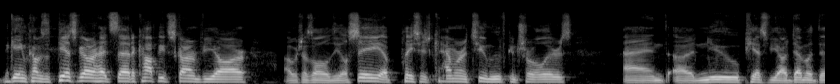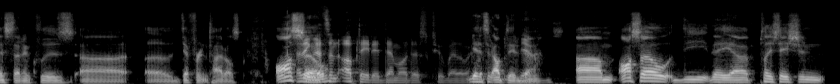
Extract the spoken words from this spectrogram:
The game comes with PSVR headset, a copy of Skyrim VR, uh, which has all the DLC, a PlayStation camera, two Move controllers, and a new PSVR demo disc that includes uh, uh, different titles. I Also, think that's an updated demo disc too, by the way. yeah, it's an updated Yeah. demo disc. Um, also, the they uh, PlayStation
